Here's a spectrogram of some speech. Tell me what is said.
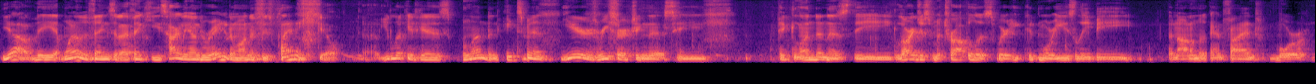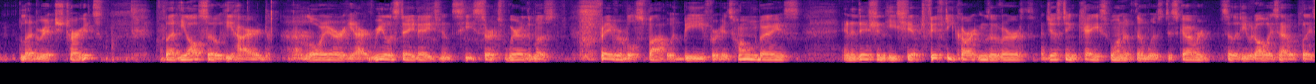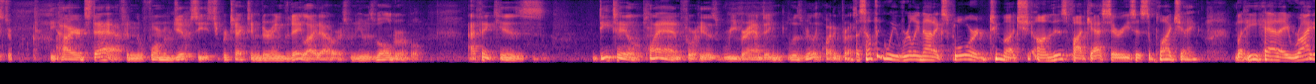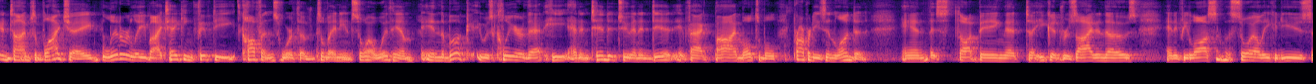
Yeah, the one of the things that I think he's highly underrated on is his planning skill. Uh, you look at his London. He'd spent years researching this. He picked London as the largest metropolis where he could more easily be anonymous and find more blood-rich targets. But he also he hired a lawyer, he hired real estate agents, he searched where the most favorable spot would be for his home base. In addition, he shipped 50 cartons of earth just in case one of them was discovered so that he would always have a place to. He hired staff in the form of gypsies to protect him during the daylight hours when he was vulnerable. I think his detailed plan for his rebranding was really quite impressive. Something we've really not explored too much on this podcast series is supply chain. But he had a right in time supply chain, literally by taking 50 coffins worth of Pennsylvanian soil with him. In the book, it was clear that he had intended to and did, in fact, buy multiple properties in London. And his thought being that uh, he could reside in those, and if he lost some of the soil, he could use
